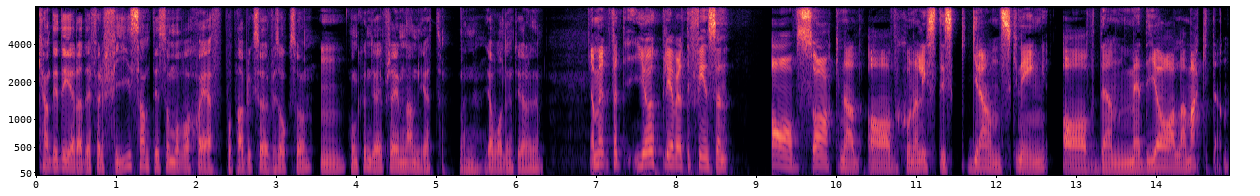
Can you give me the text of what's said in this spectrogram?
kandiderade för FI samtidigt som hon var chef på public service också. Mm. Hon kunde jag i och för sig namngett, men jag valde inte att göra det. Ja, men för att jag upplever att det finns en avsaknad av journalistisk granskning av den mediala makten.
